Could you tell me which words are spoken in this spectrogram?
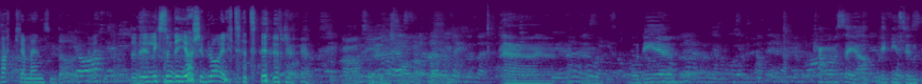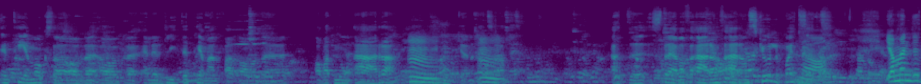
vackra män som dör. Jag vet inte. Det, det, liksom, det gör sig bra i litteratur. Ja, absolut. Eh, och det kan man väl säga att det finns en, en tema också av, av, eller ett litet tema i alla fall, av, eh, av att nå ära i, i boken. Alltså att, att eh, sträva för äran för ärans skull på ett Ja, sätt. ja men det,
